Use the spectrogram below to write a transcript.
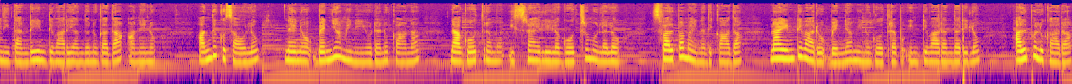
నీ తండ్రి ఇంటి వారి అందును గదా అనెను. అందుకు సౌలు నేను బెన్యామినీయుడను కాన నా గోత్రము ఇస్రాయేలీల గోత్రములలో స్వల్పమైనది కాదా? నా ఇంటివారు బెన్యామీను గోత్రపు ఇంటివారందరిలో అల్పులు కారా?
